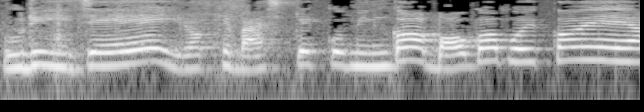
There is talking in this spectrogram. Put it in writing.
우리 이제 이렇게 맛있게 꾸민 거 먹어볼 거예요.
